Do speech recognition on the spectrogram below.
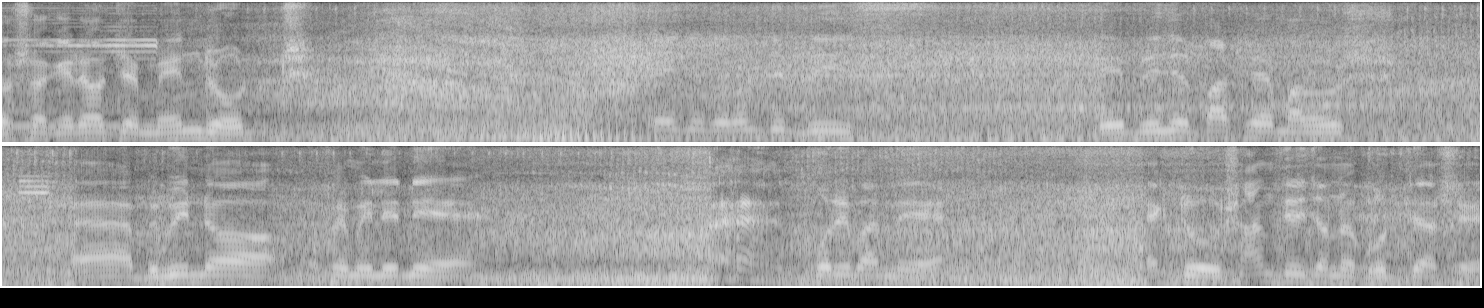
দর্শক, এটা হচ্ছে মেন রোড এই যে দরন্তি ব্রিজ এই ব্রিজের পাশে মানুষ বিভিন্ন ফ্যামিলি নিয়ে, পরিবার নিয়ে একটু শান্তির জন্য ঘুরতে আসে।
